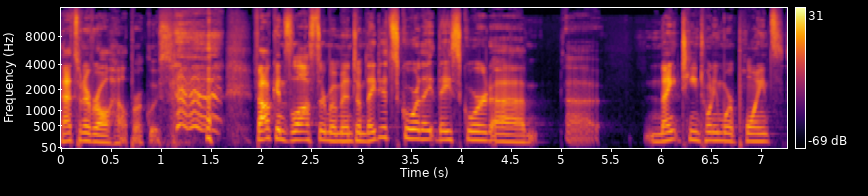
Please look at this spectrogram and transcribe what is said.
that's whenever all hell broke loose. Falcons lost their momentum. They did score. They they scored uh, uh, 19, 20 more points.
